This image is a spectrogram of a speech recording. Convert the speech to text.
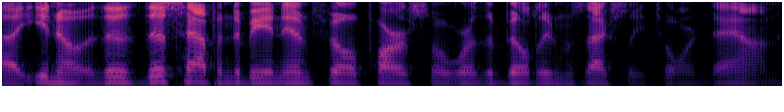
uh, you know this, this happened to be an infill parcel where the building was actually torn down.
